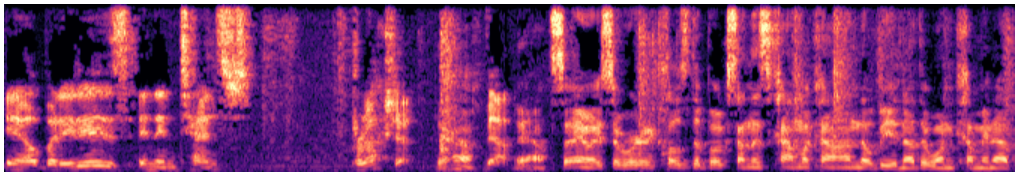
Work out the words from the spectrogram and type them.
you know, but it is an intense production. Yeah, Yeah. yeah. So anyway, so we're going to close the books on this Comic Con. There'll be another one coming up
